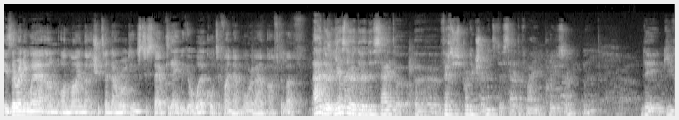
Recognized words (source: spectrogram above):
Is there anywhere um, online that I should send our audience to stay up to date with your work or to find out more about After Love? Ah, the, yes, the, the, the site uh, Versus Production, it's the site of my producer. Mhm. They give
